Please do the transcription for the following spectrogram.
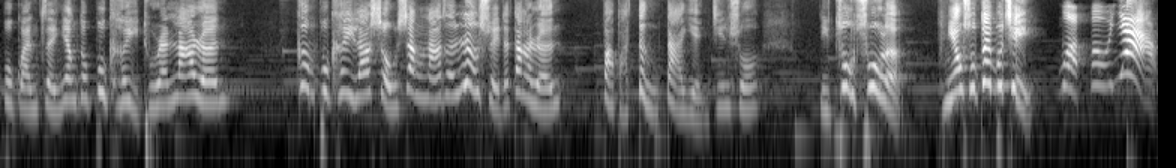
不管怎样都不可以突然拉人，更不可以拉手上拿着热水的大人。爸爸瞪大眼睛说：“你做错了，你要说对不起。”我不要。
